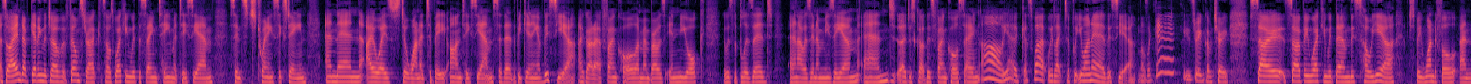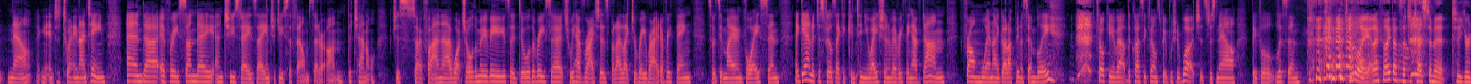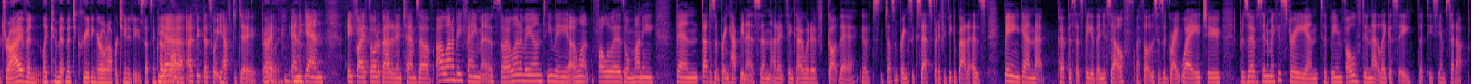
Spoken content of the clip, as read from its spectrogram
And so I ended up getting the job at Filmstruck. So I was working with the same team at TCM since 2016. And then I always still wanted to be on TCM. So then at the beginning of this year, I got a phone call. I remember I was in New York. It was the blizzard and I was in a museum and I just got this phone call saying, "Oh yeah, guess what? We'd like to put you on air this year." And I was like, "Yeah, dream come true." So so I've been working with them this whole year, which has been wonderful, and now into 2019. And uh, every Sunday and Tuesdays, I introduce the films that are on the channel which is so fun. I watch all the movies, I do all the research. We have writers, but I like to rewrite everything so it's in my own voice. And again, it just feels like a continuation of everything I've done from when I got up in assembly talking about the classic films people should watch. It's just now people listen. totally. And I feel like that's wow. such a testament to your drive and like commitment to creating your own opportunities. That's incredible. Yeah, I think that's what you have to do. Right. Totally. Mm-hmm. And again, if I thought about it in terms of I want to be famous, so I want to be on TV, I want followers or money, then that doesn't bring happiness. And I don't think I would have got there. It doesn't bring success. But if you think about it as being, again, that purpose that's bigger than yourself, I thought this is a great way to preserve cinema history and to be involved in that legacy that TCM set up.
